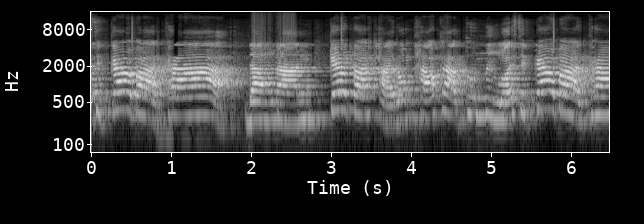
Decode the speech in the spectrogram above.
119 บาทค่ะ ดังนั้นแก้วตาขายรองเท้าขาดทุน 119 บาทค่ะ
